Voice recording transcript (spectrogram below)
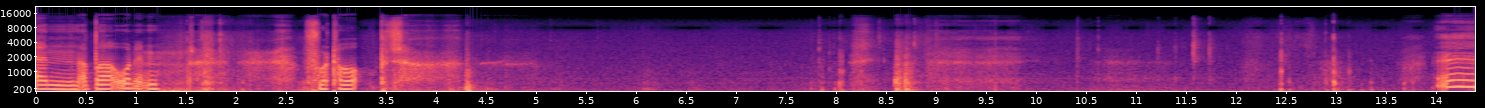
in a battle in for tops? Uh,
